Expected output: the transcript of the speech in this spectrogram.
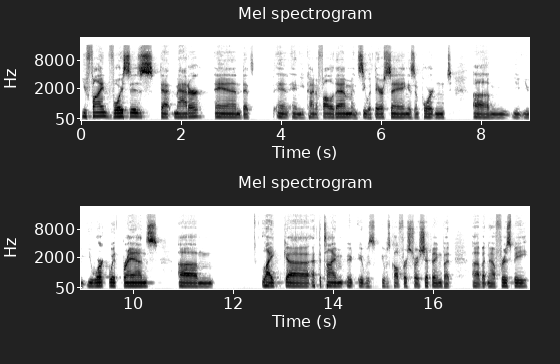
you find voices that matter and that's and and you kind of follow them and see what they're saying is important. Um, you, you you work with brands um, like uh, at the time it, it, was it was called First Choice Shipping, but uh, but now Frisbi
